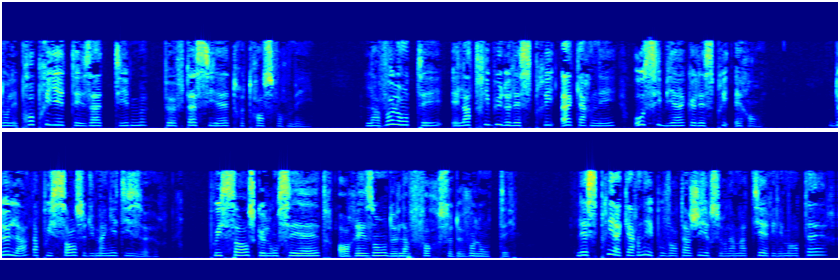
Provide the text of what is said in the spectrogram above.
dont les propriétés intimes peuvent ainsi être transformées. La volonté est l'attribut de l'esprit incarné aussi bien que l'esprit errant. De là la puissance du magnétiseur, puissance que l'on sait être en raison de la force de volonté. L'esprit incarné pouvant agir sur la matière élémentaire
